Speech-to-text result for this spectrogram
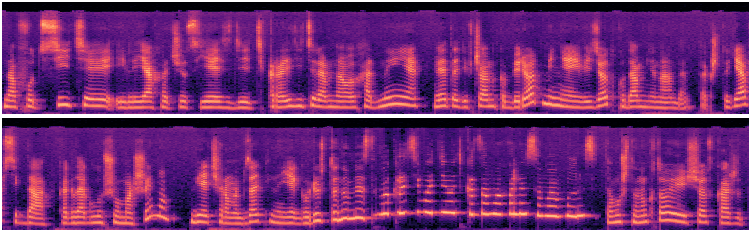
на Фуд-Сити или я хочу съездить к родителям на выходные. И эта девчонка берет меня и везет куда мне надо. Так что я всегда, когда глушу машину, вечером обязательно ей говорю, что ну, у меня с тобой красивая девочка, сама колесовые волосы. Потому что, ну, кто еще скажет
